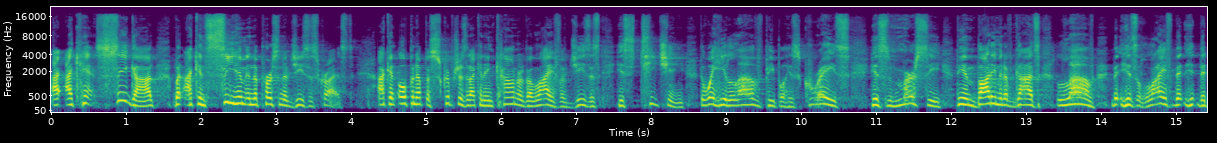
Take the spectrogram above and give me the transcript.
I, I can't see God, but I can see Him in the person of Jesus Christ. I can open up the scriptures that I can encounter the life of Jesus, his teaching, the way he loved people, his grace, his mercy, the embodiment of God's love, his life, the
